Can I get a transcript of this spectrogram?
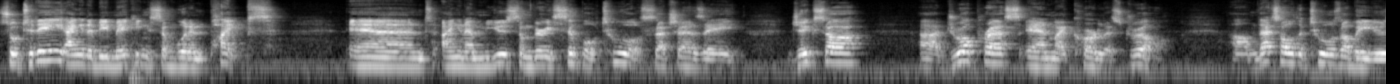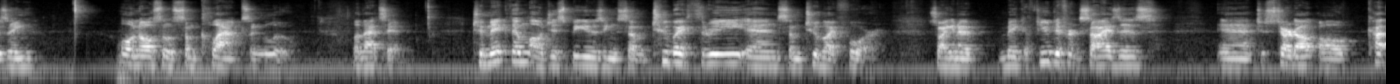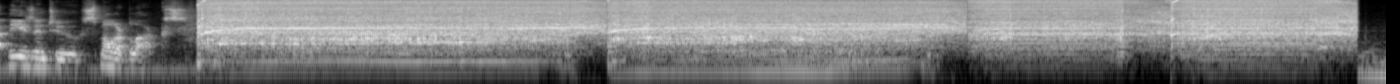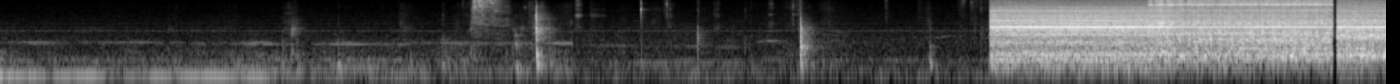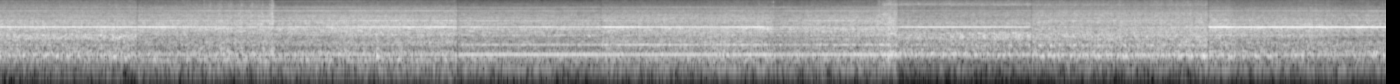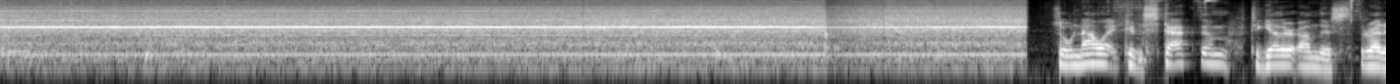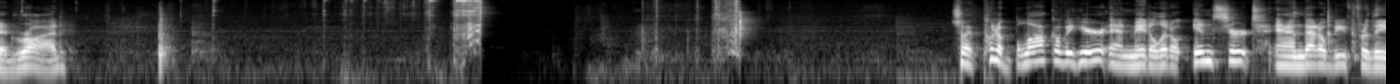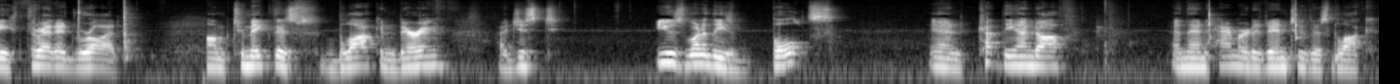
So today I'm going to be making some wooden pipes and I'm going to use some very simple tools such as a jigsaw, uh, drill press, and my cordless drill. Um, that's all the tools I'll be using. Oh, and also some clamps and glue. But that's it. To make them, I'll just be using some 2x3 and some 2x4. So I'm going to make a few different sizes and to start out I'll cut these into smaller blocks. Now I can stack them together on this threaded rod. So I put a block over here and made a little insert and that'll be for the threaded rod. Um, to make this block and bearing, I just used one of these bolts and cut the end off and then hammered it into this block.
